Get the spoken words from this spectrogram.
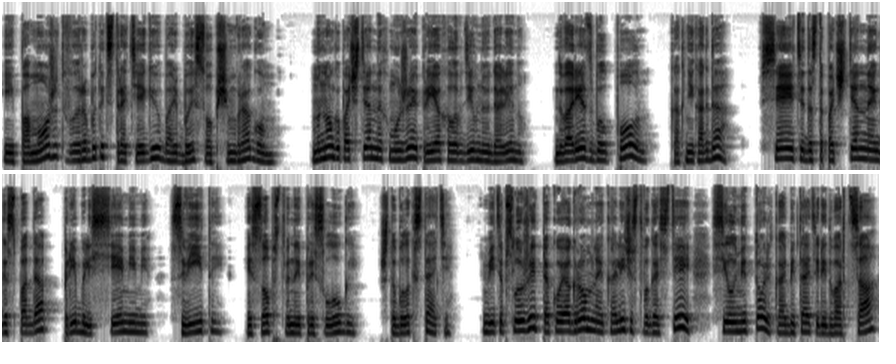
и поможет выработать стратегию борьбы с общим врагом. Много почтенных мужей приехало в Дивную долину – Дворец был полон, как никогда. Все эти достопочтенные господа прибыли с семьями, свитой и собственной прислугой, что было кстати. Ведь обслужить такое огромное количество гостей силами только обитателей дворца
